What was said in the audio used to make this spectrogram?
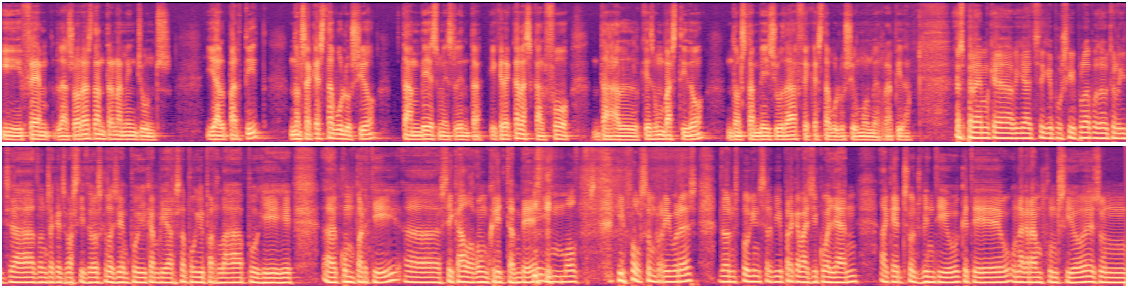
i fem les hores d'entrenament junts i el partit, doncs aquesta evolució també és més lenta i crec que l'escalfor del que és un vestidor doncs també ajuda a fer aquesta evolució molt més ràpida. Esperem que aviat sigui possible poder utilitzar doncs, aquests vestidors, que la gent pugui canviar-se, pugui parlar, pugui eh, compartir, eh, si cal algun crit també, i molts, i molts somriures doncs, puguin servir perquè vagi quallant aquest Sots 21, que té una gran funció, és un,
